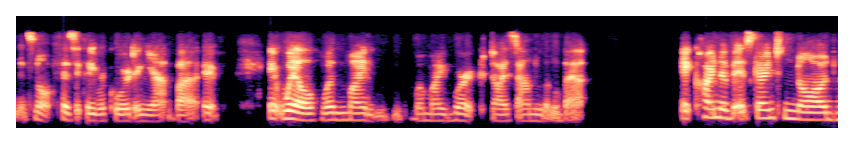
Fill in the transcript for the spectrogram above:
It's not physically recording yet, but it it will when my when my work dies down a little bit. It kind of it's going to nod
